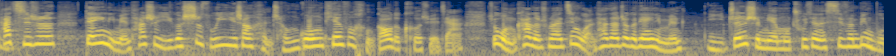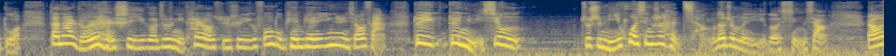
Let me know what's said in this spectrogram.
他其实电影里面他是一个世俗意义上很成功、天赋很高的科学家。就我们看得出来，尽管他在这个电影里面以真实面目出现的戏份并不多，但他仍然是一个就是你看上去是一个风度翩翩、英俊潇洒，对对女性。就是迷惑性是很强的这么一个形象，然后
